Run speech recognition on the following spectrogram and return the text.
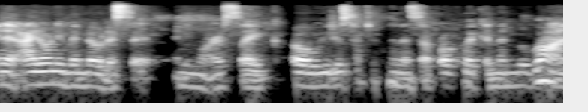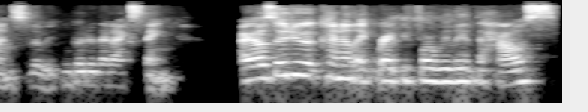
And I don't even notice it anymore. It's like, oh, we just have to clean this up real quick and then move on so that we can go to the next thing. I also do it kind of like right before we leave the house.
